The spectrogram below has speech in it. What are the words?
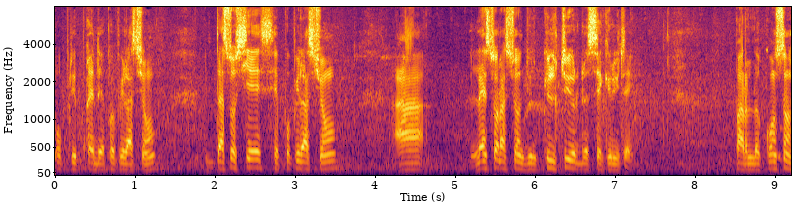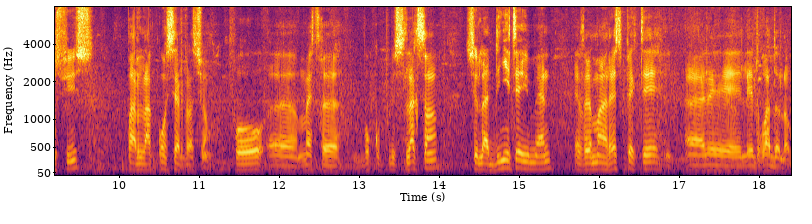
au plus près des populations, d'associer ces populations à l'instauration d'une culture de sécurité par le consensus, par la concertation. Il faut euh, mettre beaucoup plus l'accent sur la dignité humaine et vraiment respecter euh, les, les droits de l'homme.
